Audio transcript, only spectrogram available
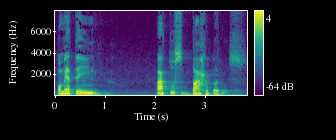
cometem atos bárbaros.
